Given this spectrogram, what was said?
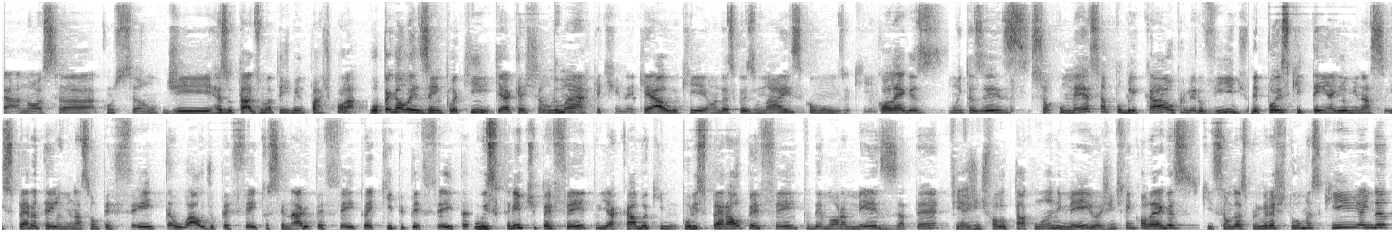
a nossa construção de resultados no atendimento particular. Vou pegar um exemplo aqui, que é a questão do marketing, né? que é algo que é uma das coisas mais comuns aqui. Colegas muitas vezes só começam a publicar o primeiro vídeo depois que tem a iluminação, espera ter a iluminação perfeita, o áudio perfeito, o cenário perfeito, a equipe perfeita, o script perfeito e acaba que por esperar o perfeito demora meses até, enfim, a gente falou que tá com um ano e meio, a gente tem colegas que são das primeiras turmas que ainda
